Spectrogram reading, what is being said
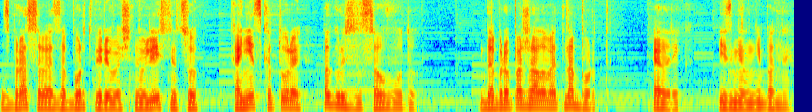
сбрасывая за борт веревочную лестницу, конец которой погрузился в воду. «Добро пожаловать на борт, Элрик из Мелнибане».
